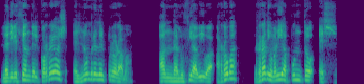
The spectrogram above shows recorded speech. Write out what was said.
La dirección del correo es el nombre del programa, andaluciaviva@radiomaria.es.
